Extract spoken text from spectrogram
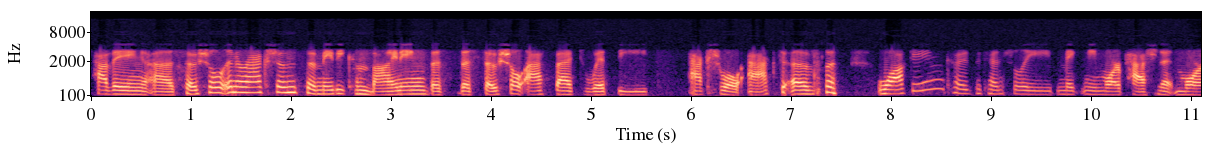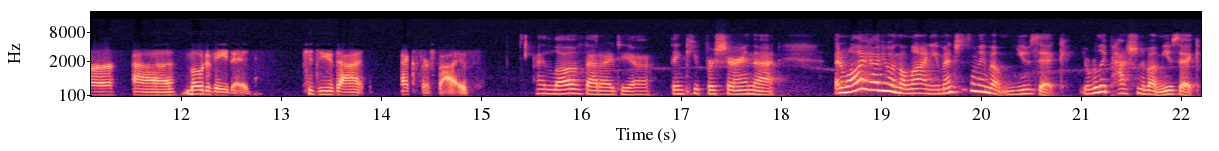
having uh, social interactions. So maybe combining the, the social aspect with the actual act of walking could potentially make me more passionate, more uh, motivated to do that exercise. I love that idea. Thank you for sharing that. And while I have you on the line, you mentioned something about music. You're really passionate about music.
